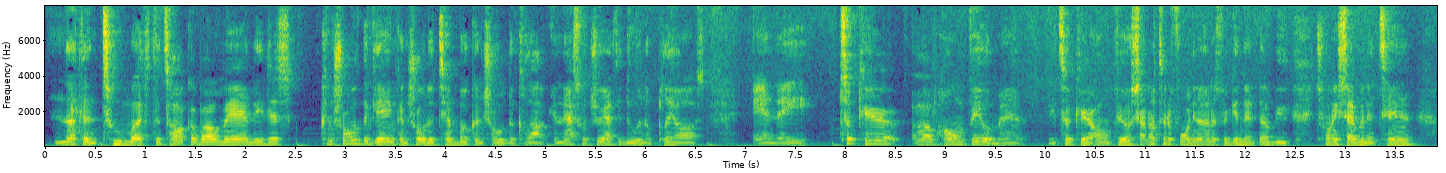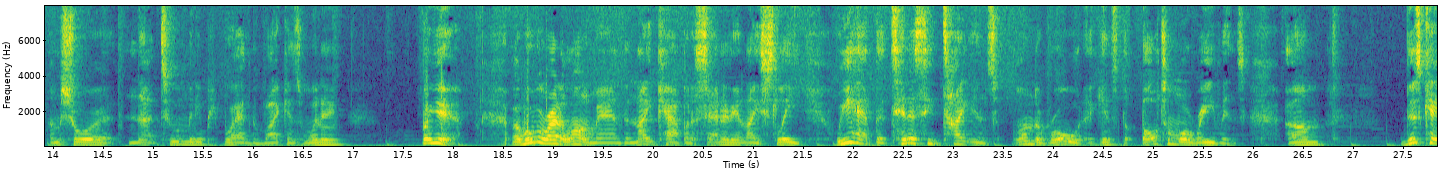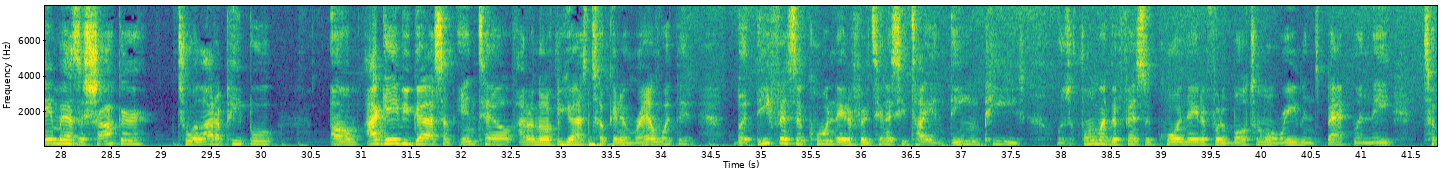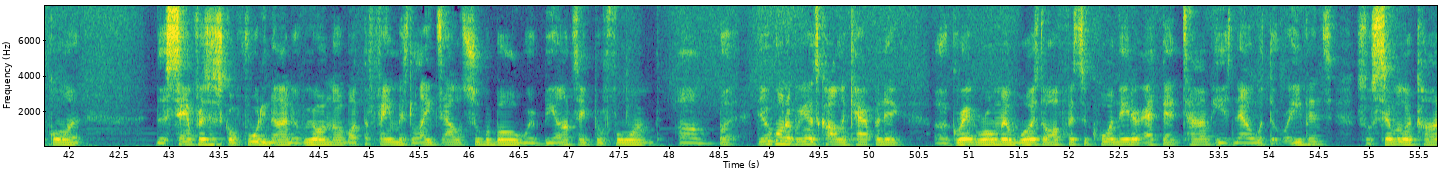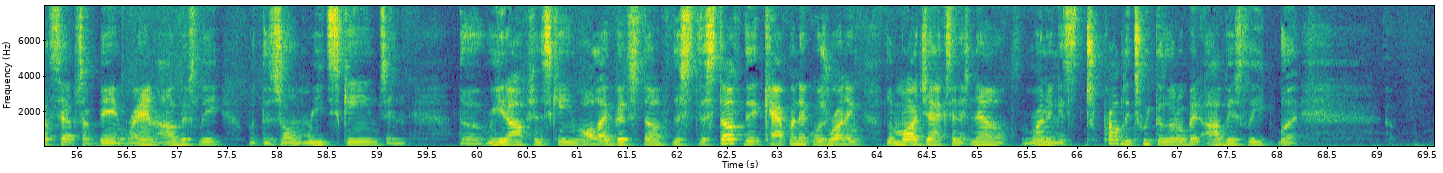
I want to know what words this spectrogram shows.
Nothing too much to talk about, man. They just controlled the game, controlled the tempo, controlled the clock, and that's what you have to do in the playoffs. And they took care of home field, man. They took care of home field. Shout out to the 49ers for getting that W 27 to 10. I'm sure not too many people had the Vikings winning. But yeah, uh, moving right along, man. The nightcap of the Saturday night slate. We had the Tennessee Titans on the road against the Baltimore Ravens. Um, this came as a shocker to a lot of people. Um, I gave you guys some intel. I don't know if you guys took it and ran with it, but defensive coordinator for the Tennessee Titans, Dean Pees, was a former defensive coordinator for the Baltimore Ravens back when they took on the San Francisco 49ers. We all know about the famous Lights Out Super Bowl where Beyonce performed. Um, but they were going up against Colin Kaepernick. Uh, Greg Roman was the offensive coordinator at that time. He is now with the Ravens. So similar concepts are being ran, obviously, with the zone read schemes and – the read option scheme, all that good stuff. This the stuff that Kaepernick was running, Lamar Jackson is now running. It's t- probably tweaked a little bit, obviously, but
